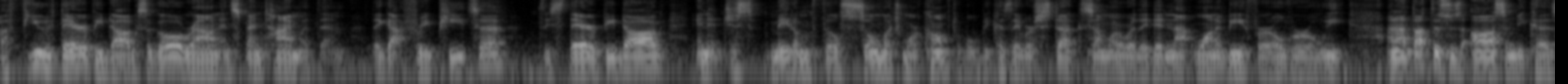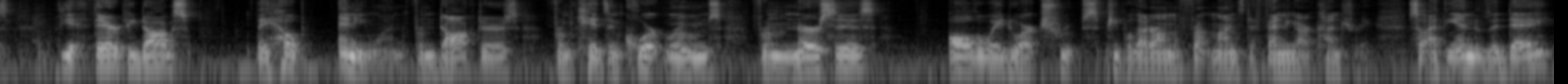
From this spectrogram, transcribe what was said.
a few therapy dogs to go around and spend time with them. They got free pizza, this therapy dog, and it just made them feel so much more comfortable because they were stuck somewhere where they did not want to be for over a week. And I thought this was awesome because the therapy dogs, they help anyone from doctors, from kids in courtrooms, from nurses, all the way to our troops, people that are on the front lines defending our country. So at the end of the day,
